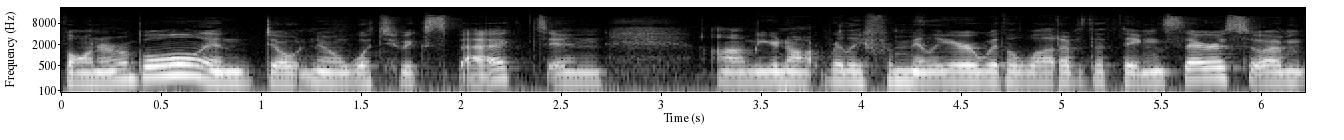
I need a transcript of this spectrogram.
vulnerable and don't know what to expect and um, you're not really familiar with a lot of the things there. So I'm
